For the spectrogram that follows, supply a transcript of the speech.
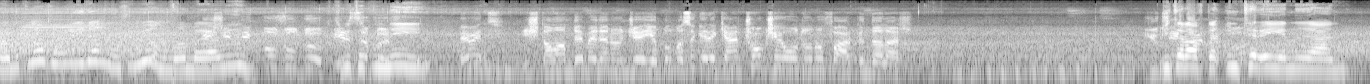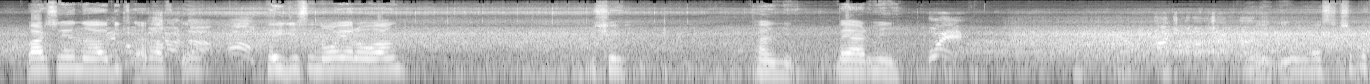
Ben bu kadar zorlayacağım düşünmüyordum lan Bayern Münih Eşitlik bozuldu. bir takım 1-0. değil. Evet, iş tamam demeden önce yapılması gereken çok şey olduğunun farkındalar. Bir Yüksek tarafta tempo Inter'e yenilen Barcelona bir tarafta kayıcısı Neuer olan bir şey. Yani Bayern Münih. Boye. Kaç kullanacaklar? Böyle diyor çabuk.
